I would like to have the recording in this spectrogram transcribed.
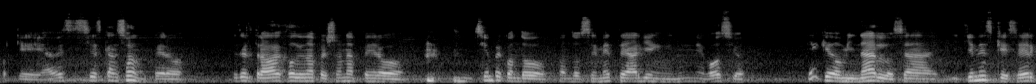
porque a veces sí es cansón, pero es el trabajo de una persona, pero siempre cuando cuando se mete alguien en un negocio tiene que dominarlo, o sea, y tienes que ser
